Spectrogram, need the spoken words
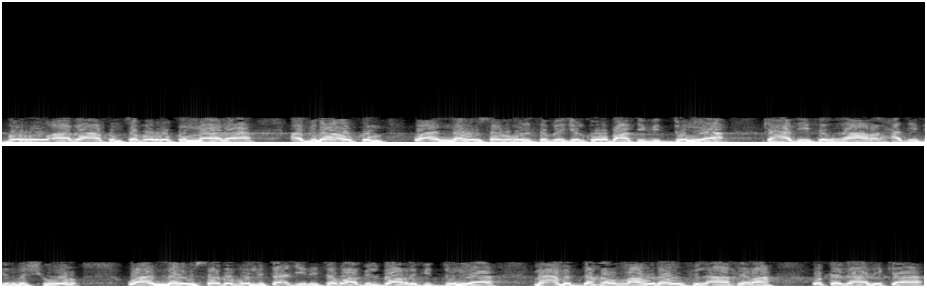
بروا آباءكم تبركم ماذا؟ أبناؤكم. وأنه سبب لتفريج الكربات في الدنيا كحديث الغار الحديث المشهور. وأنه سبب لتعجيل ثواب البار في الدنيا مع ما ادخر الله له في الآخرة. وكذلك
